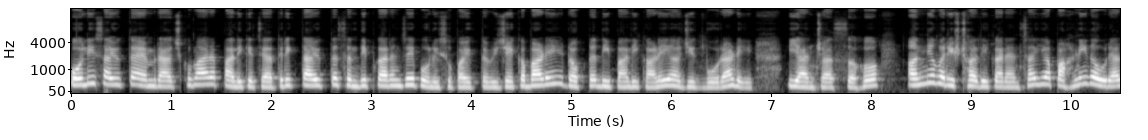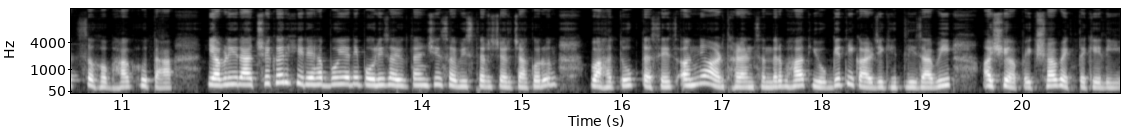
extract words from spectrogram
पोलीस आयुक्त एम राजकुमार पालिकेचे अतिरिक्त आयुक्त संदीप कारंजे पोलीस उपायुक्त विजय कबाडे डॉक्टर दीपाली काळे अजित बोराडे यांच्यासह अन्य वरिष्ठ अधिकाऱ्यांचा या पाहणी दौऱ्यात सहभाग होता. यावेळी राजशेखर हिरेहब्बू यांनी पोलीस आयुक्तांशी सविस्तर चर्चा करून वाहतूक तसेच अन्य अडथळ्यांसंदर्भात योग्य ती काळजी घेतली जावी अशी अपेक्षा व्यक्त केली.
